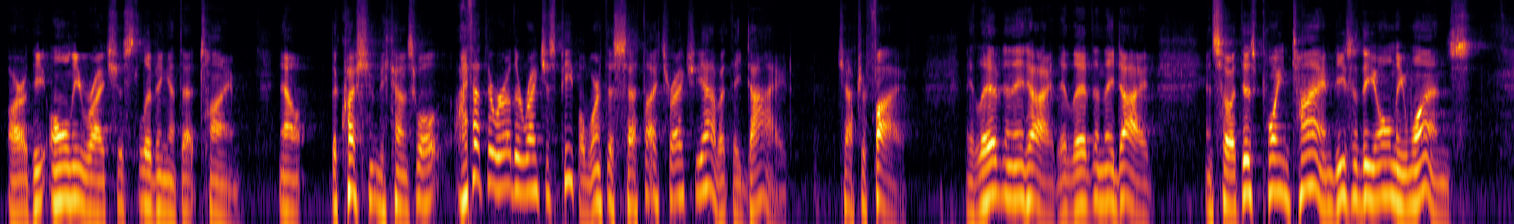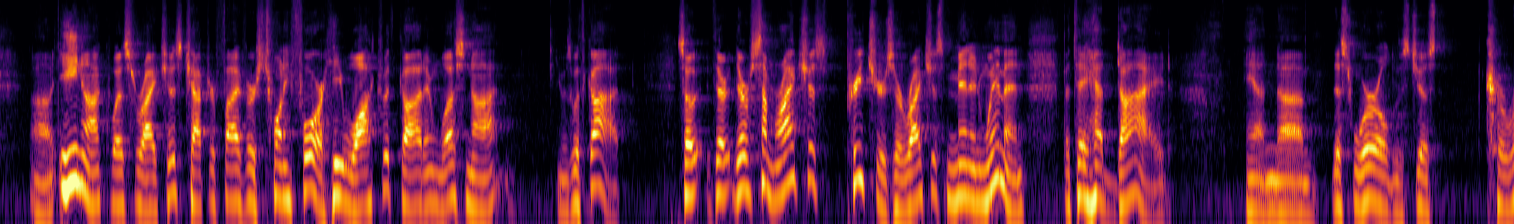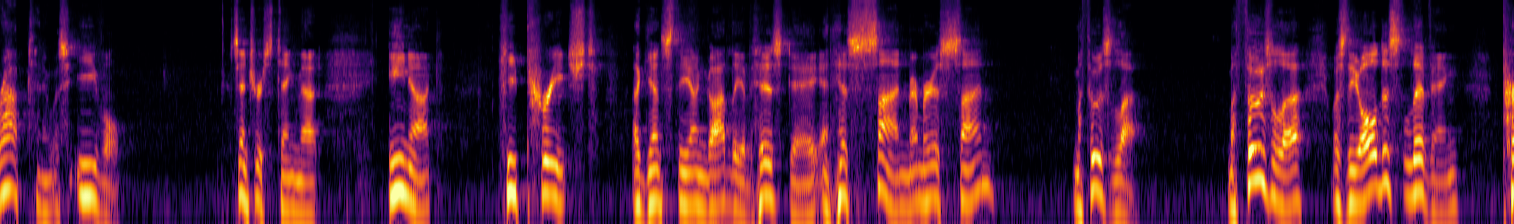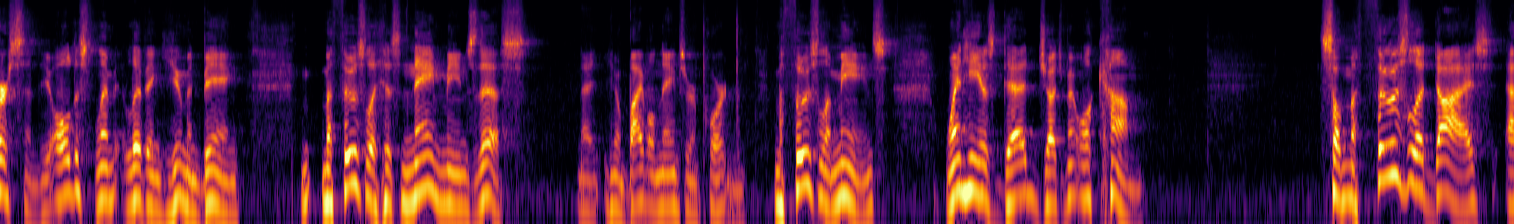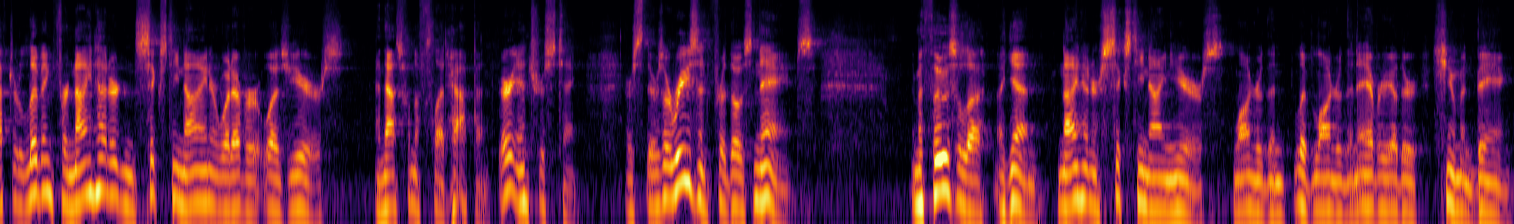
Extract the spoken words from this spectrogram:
are the only righteous living at that time. Now, the question becomes well, I thought there were other righteous people. Weren't the Sethites righteous? Yeah, but they died. Chapter 5. They lived and they died. They lived and they died. And so at this point in time, these are the only ones. Uh, Enoch was righteous, chapter 5, verse 24. He walked with God and was not. He was with God. So there, there are some righteous preachers or righteous men and women, but they had died. And um, this world was just corrupt and it was evil. It's interesting that Enoch, he preached against the ungodly of his day, and his son, remember his son? Methuselah. Methuselah was the oldest living person, the oldest living human being. Methuselah, his name means this. Now, you know, Bible names are important. Methuselah means when he is dead, judgment will come. So Methuselah dies after living for 969 or whatever it was years. And that's when the flood happened. Very interesting. There's, there's a reason for those names. Methuselah, again, 969 years, longer than, lived longer than every other human being.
